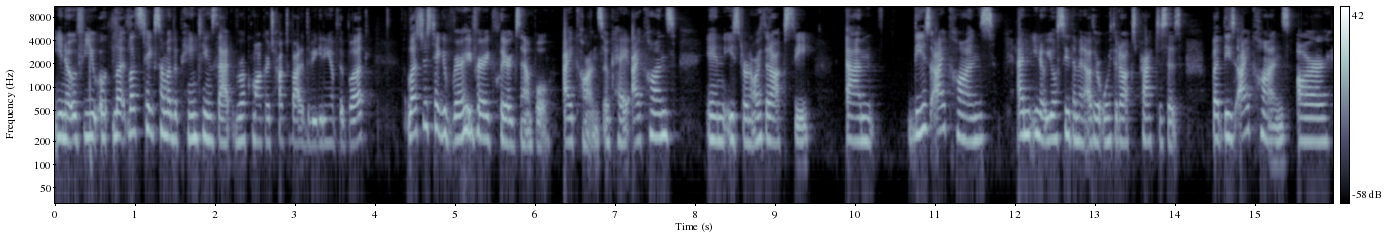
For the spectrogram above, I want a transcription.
you know, if you let, us take some of the paintings that Rookmaaker talked about at the beginning of the book. Let's just take a very, very clear example icons, okay? Icons in Eastern Orthodoxy. Um, these icons, and you know, you'll see them in other Orthodox practices, but these icons are,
